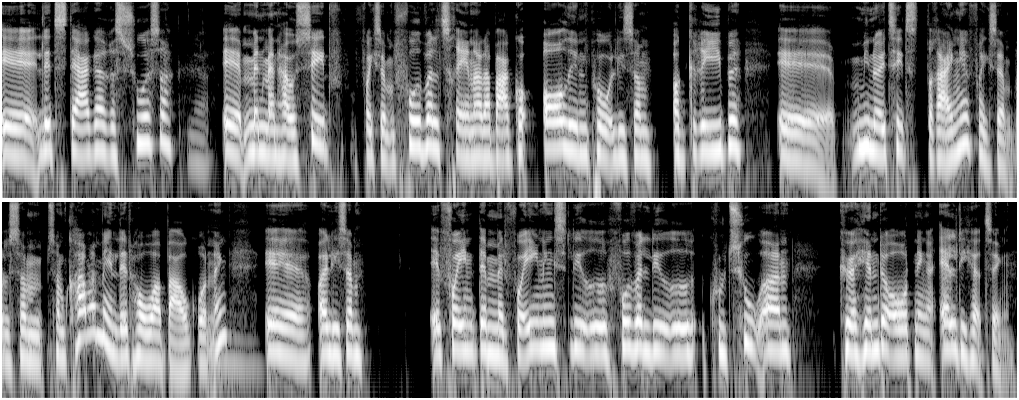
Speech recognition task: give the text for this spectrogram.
øh, lidt stærkere ressourcer. Ja. Øh, men man har jo set for eksempel fodboldtrænere, der bare går all in på ligesom at gribe øh, minoritetsdrenge for eksempel, som, som kommer med en lidt hårdere baggrund, ikke? Øh, og ligesom øh, forene dem med foreningslivet, fodboldlivet, kulturen, køre henteordninger, alle de her ting.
